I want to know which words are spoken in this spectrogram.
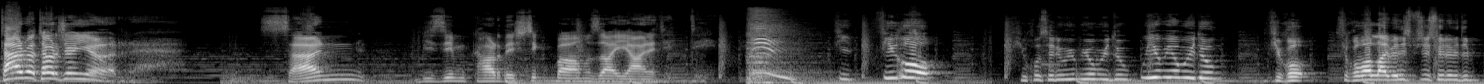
Terminator Junior. Sen bizim kardeşlik bağımıza ihanet ettin. Figo! Figo seni uyumuyor muydum? Uyumuyor muydum? Figo, Figo vallahi ben hiçbir şey söylemedim.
